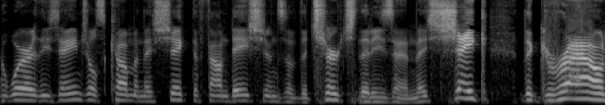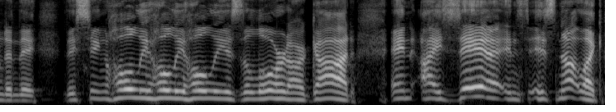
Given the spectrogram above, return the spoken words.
where these angels come and they shake the foundations of the church that he's in. They shake the ground and they, they sing, Holy, holy, holy is the Lord our God. And Isaiah is not like,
